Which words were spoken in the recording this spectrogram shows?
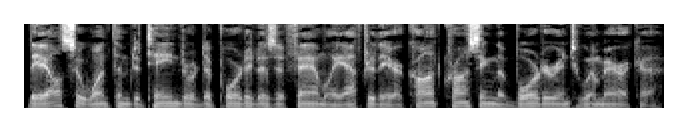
they also want them detained or deported as a family after they are caught crossing the border into America.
